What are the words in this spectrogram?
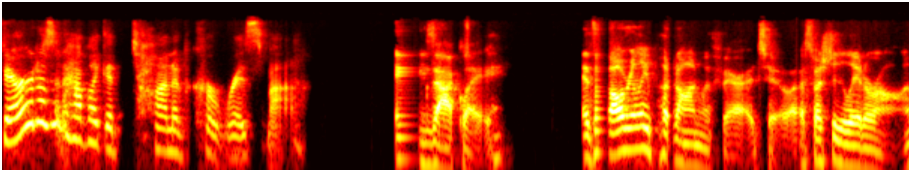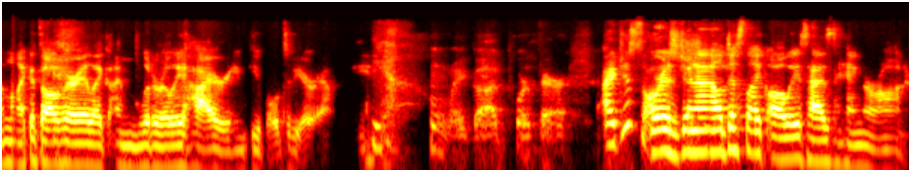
Farrah doesn't have like a ton of charisma. Exactly. It's all really put on with Farrah too, especially later on. Like it's all very like I'm literally hiring people to be around. Yeah. Oh my god, poor Farrah. I just saw Whereas Jenelle just like always has hanger on her.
